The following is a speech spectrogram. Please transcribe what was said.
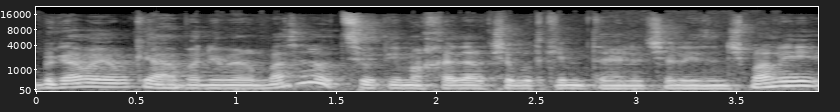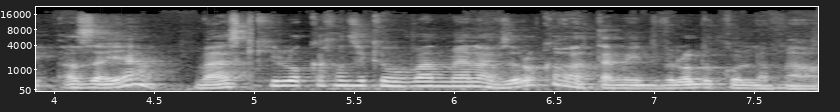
וגם היום כאבא אני אומר, מה זה להוציא אותי מהחדר כשבודקים את הילד שלי? זה נשמע לי הזיה. ואז כאילו לקחנו את זה כמובן מאליו, זה לא קרה תמיד ולא בכל דבר.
